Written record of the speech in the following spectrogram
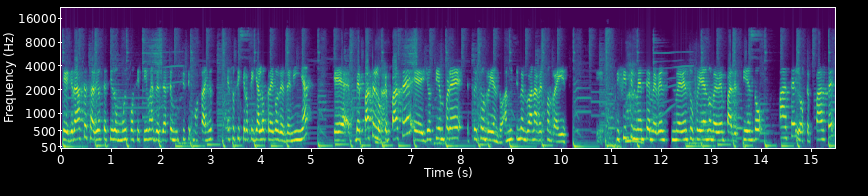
que gracias a Dios he sido muy positiva desde hace muchísimos años. Eso sí creo que ya lo traigo desde niña. que me pase lo que pase, eh, yo siempre estoy sonriendo. A mí sí me van a ver sonreír. Difícilmente me ven, me ven sufriendo, me ven padeciendo, pase lo que pase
